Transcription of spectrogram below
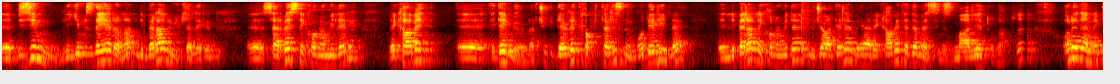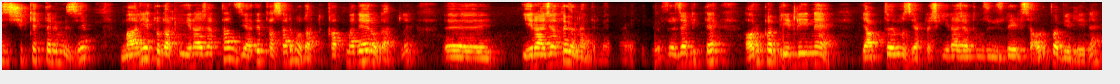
e, bizim ligimizde yer alan liberal ülkelerin e, serbest ekonomileri rekabet e, edemiyorlar. Çünkü devlet kapitalizmi modeliyle e, liberal ekonomide mücadele veya rekabet edemezsiniz maliyet odaklı. O nedenle biz şirketlerimizi maliyet odaklı ihracattan ziyade tasarım odaklı, katma değer odaklı e, ihracata yönlendirmeye gayret ediyoruz. Özellikle Avrupa Birliği'ne yaptığımız yaklaşık ihracatımızın %50'si Avrupa Birliği'ne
